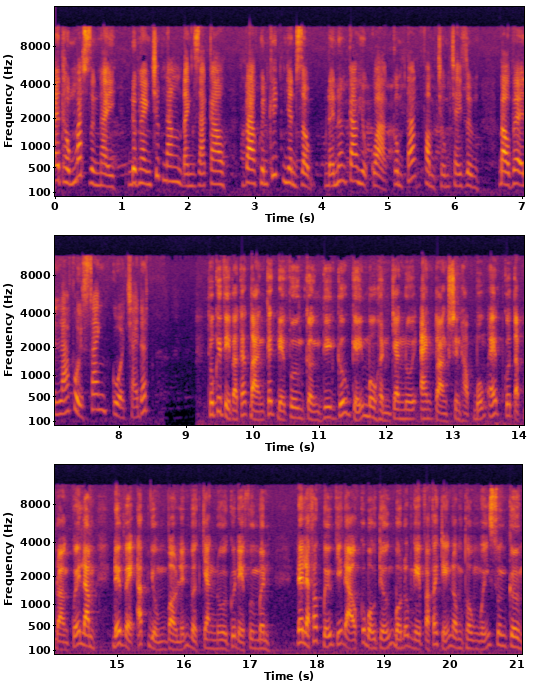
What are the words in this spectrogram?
Hệ thống mắt rừng này được ngành chức năng đánh giá cao và khuyến khích nhân rộng để nâng cao hiệu quả công tác phòng chống cháy rừng, bảo vệ lá phổi xanh của trái đất. Thưa quý vị và các bạn, các địa phương cần nghiên cứu kỹ mô hình chăn nuôi an toàn sinh học 4F của tập đoàn Quế Lâm để về áp dụng vào lĩnh vực chăn nuôi của địa phương mình. Đây là phát biểu chỉ đạo của Bộ trưởng Bộ Nông nghiệp và Phát triển Nông thôn Nguyễn Xuân Cường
